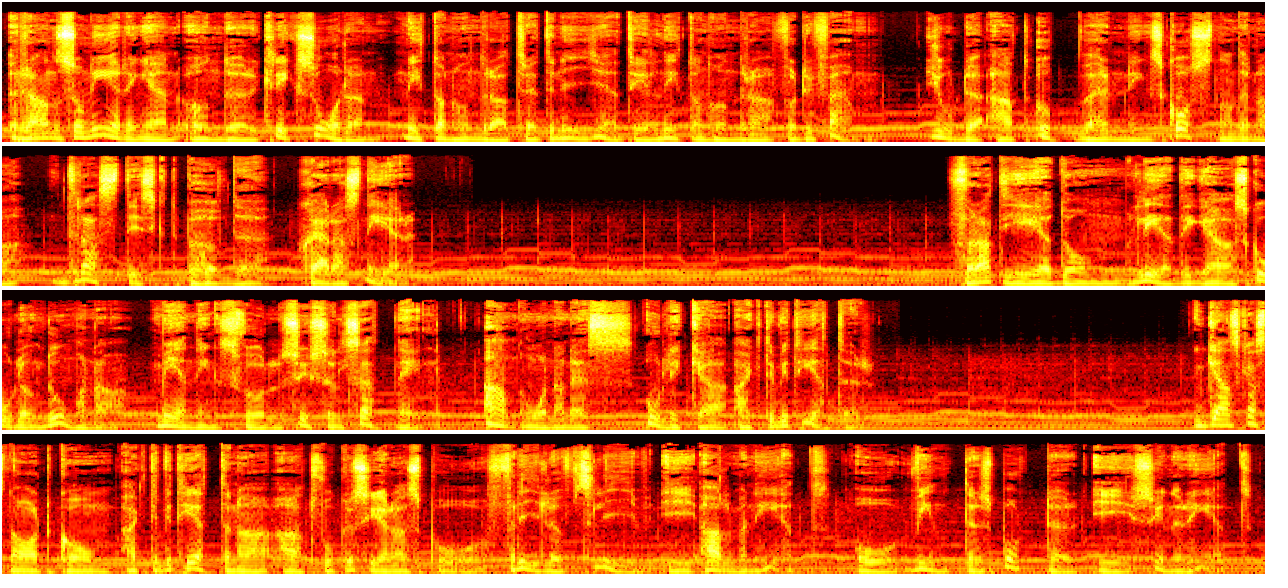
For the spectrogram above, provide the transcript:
Ransoneringen under krigsåren 1939 till 1945 gjorde att uppvärmningskostnaderna drastiskt behövde skäras ner. För att ge de lediga skolungdomarna meningsfull sysselsättning anordnades olika aktiviteter. Ganska snart kom aktiviteterna att fokuseras på friluftsliv i allmänhet och vintersporter i synnerhet.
